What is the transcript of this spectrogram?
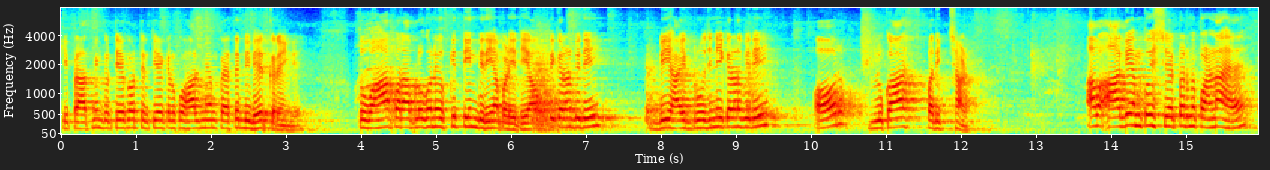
कि प्राथमिक, द्वितीयक और तृतीयक एल्कोहल में हम कैसे विभेद करेंगे। तो वहाँ पर आप लोगों ने उसकी तीन विधियाँ पढ़ी थी, ऑक्सीकरण विधि विहाइड्रोजनीकरण विधि और लुकास परीक्षण। अब आगे हमको इस चैप्टर में पढ़ना है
